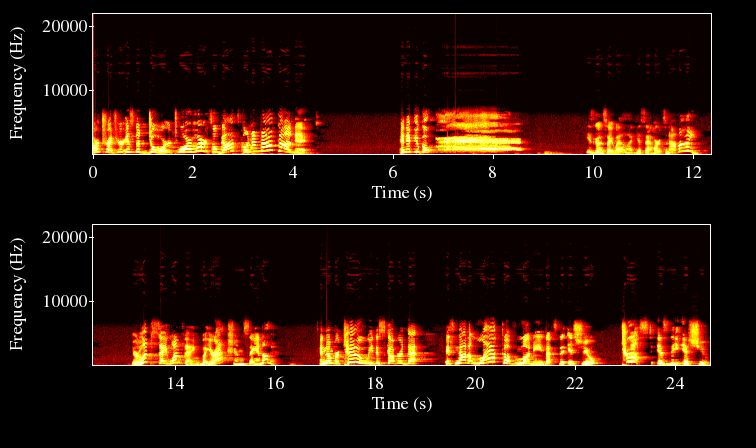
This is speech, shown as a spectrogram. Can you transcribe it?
Our treasure is the door to our heart. So God's going to knock on it. And if you go, He's going to say, Well, I guess that heart's not mine. Your lips say one thing, but your actions say another. And number two, we discovered that it's not a lack of money that's the issue, trust is the issue.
